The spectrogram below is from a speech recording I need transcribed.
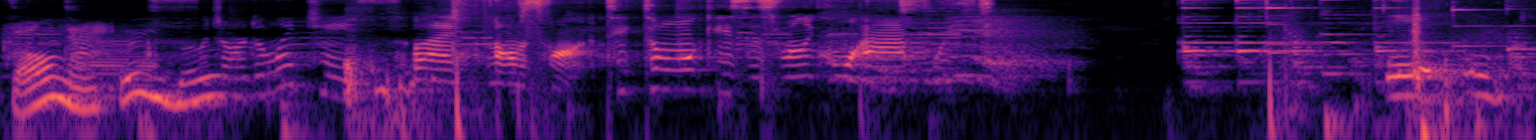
Phone is. Which are delicious, but not as fun. TikTok is this really cool app. Oh.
